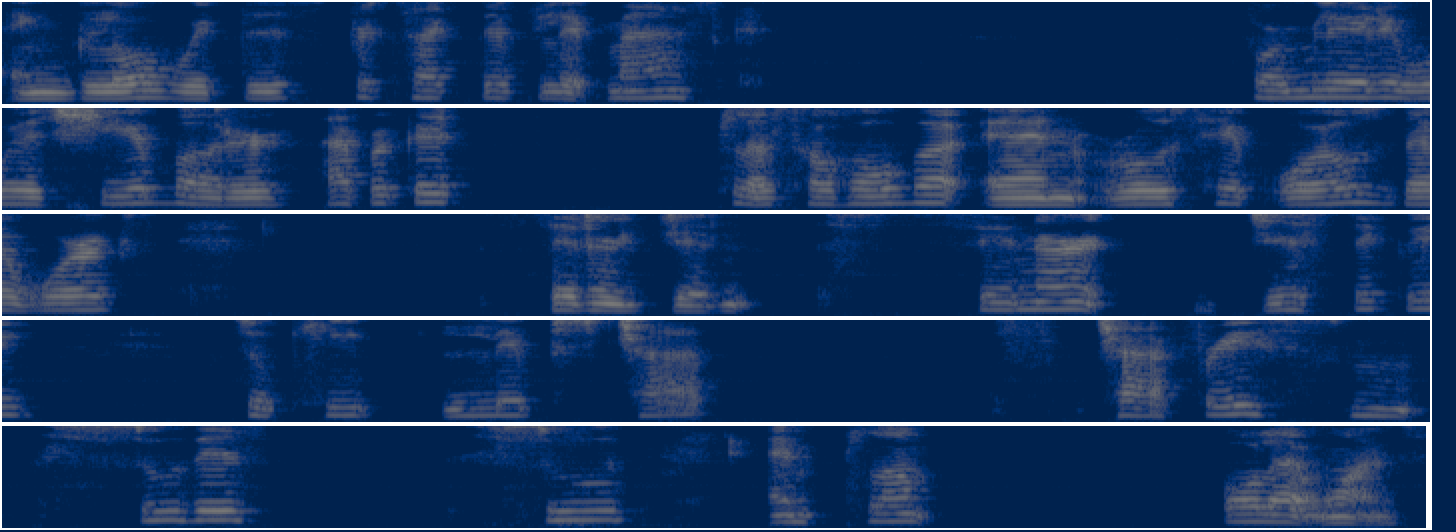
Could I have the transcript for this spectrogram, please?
and glow with this protective lip mask formulated with shea butter apricot plus jojoba and rosehip oils that works synergistically to keep lips chap chat free soothes soothe and plump all at once.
